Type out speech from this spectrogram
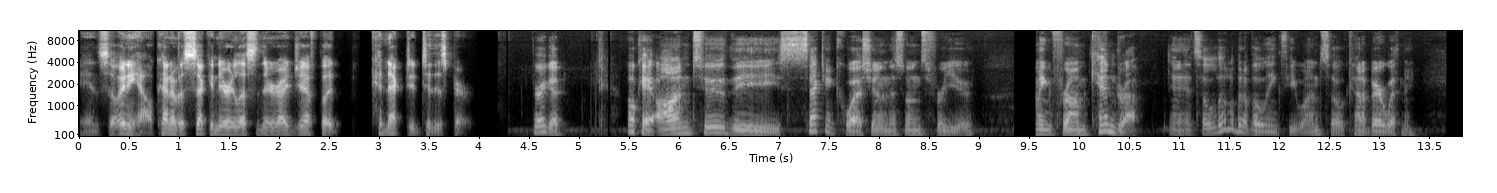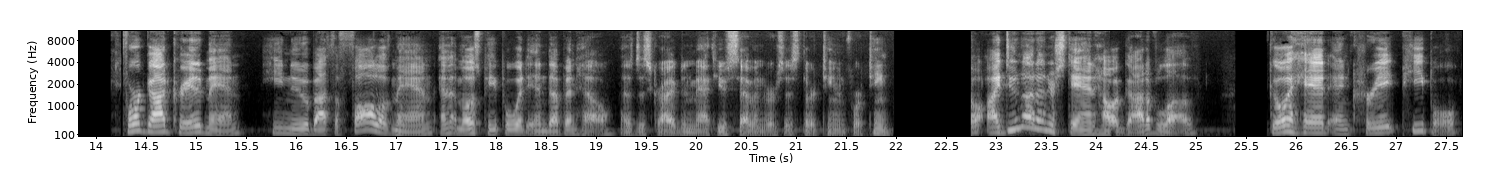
And so, anyhow, kind of a secondary lesson there, right, Jeff? But connected to this pair. Very good. Okay, on to the second question, and this one's for you, coming from Kendra. And it's a little bit of a lengthy one, so kind of bear with me. Before God created man, he knew about the fall of man and that most people would end up in hell, as described in Matthew 7, verses 13 and 14. So I do not understand how a God of love go ahead and create people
